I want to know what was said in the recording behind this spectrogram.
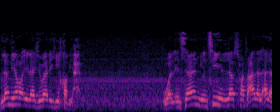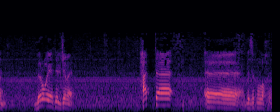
لم ير إلى جواره قبيح. والإنسان ينسيه الله سبحانه وتعالى الألم برؤية الجمال. حتى آه، جزاكم الله خير.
